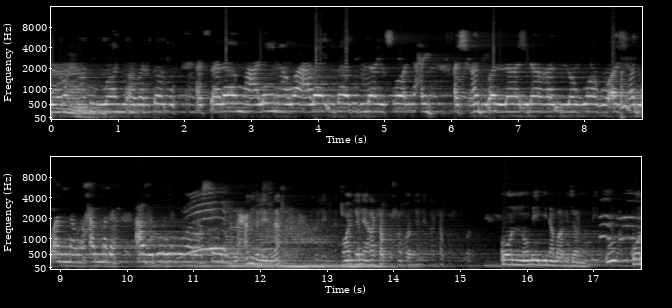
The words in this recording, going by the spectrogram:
ورحمة الله وبركاته السلام علينا وعلى عباد الله الصالحين أشهد أن لا إله إلا الله وأشهد أن محمدا عبده ورسوله আলহামদুলিল্লাহ তোমার জন্য আর একটা প্রশ্ন করছি কোন নবী বিনা বাপে জন্ম কোন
